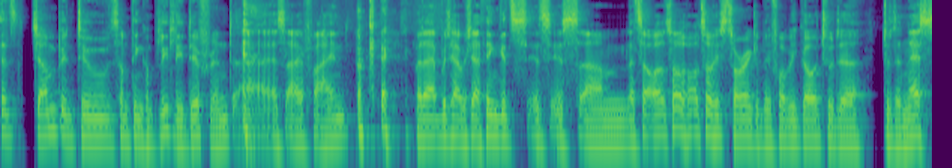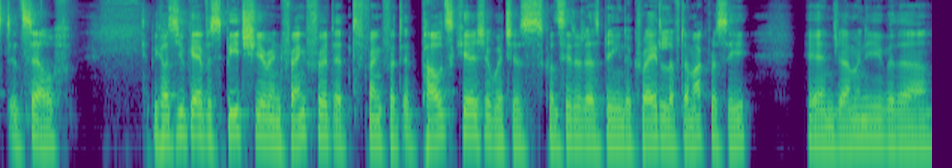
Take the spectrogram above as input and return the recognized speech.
let's jump into something completely different, uh, as I find. okay. But I, which I, which I think it's is is um, let's also also historical before we go to the to the nest itself, because you gave a speech here in Frankfurt at Frankfurt at Paulskirche, which is considered as being the cradle of democracy here in Germany, with a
